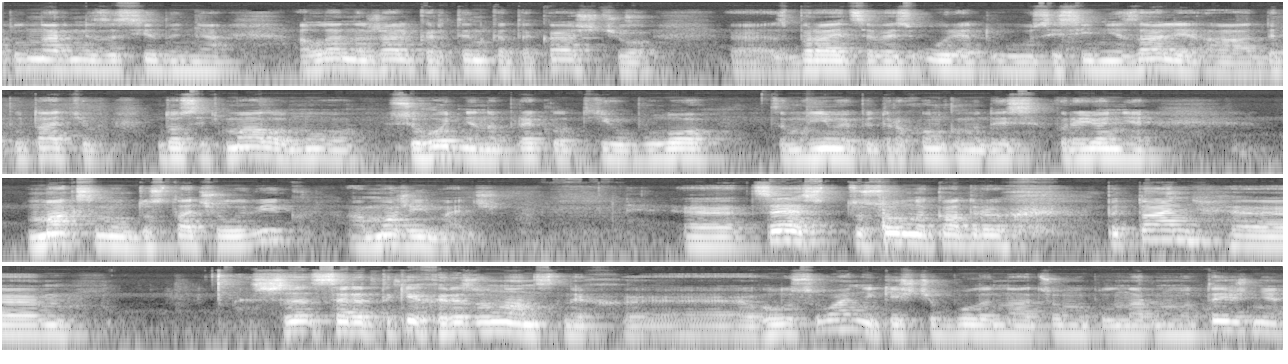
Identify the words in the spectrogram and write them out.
пленарні засідання, але на жаль, картинка така, що е, збирається весь уряд у сесійній залі, а депутатів досить мало. Ну сьогодні, наприклад, їх було за моїми підрахунками десь в районі максимум до 100 чоловік, а може й менше. Е, Це стосовно кадрових питань. Е, серед таких резонансних е, голосувань, які ще були на цьому пленарному тижні,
